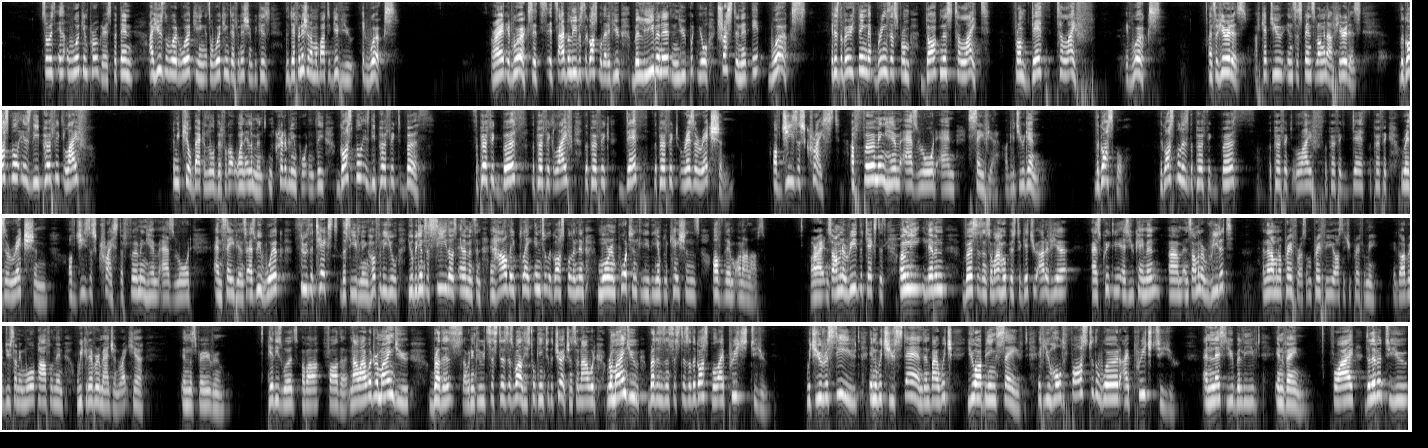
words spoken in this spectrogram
So it's, it's a work in progress. But then I use the word working, it's a working definition because the definition I'm about to give you, it works. All right? It works. It's, it's, I believe it's the gospel that if you believe in it and you put your trust in it, it works. It is the very thing that brings us from darkness to light, from death to life. It works. And so here it is. I've kept you in suspense long enough. Here it is. The gospel is the perfect life let me peel back a little bit. I forgot one element, incredibly important. The gospel is the perfect birth. It's the perfect birth, the perfect life, the perfect death, the perfect resurrection of Jesus Christ, affirming him as Lord and Savior. I'll give it to you again. The gospel. The gospel is the perfect birth, the perfect life, the perfect death, the perfect resurrection of Jesus Christ, affirming him as Lord and Savior. And so, as we work through the text this evening, hopefully you'll, you'll begin to see those elements and, and how they play into the gospel, and then more importantly, the implications of them on our lives. All right, and so I'm going to read the text. It's only 11 verses, and so my hope is to get you out of here as quickly as you came in. Um, and so I'm going to read it, and then I'm going to pray for us. I'm going to pray for you, ask that you pray for me. That God would do something more powerful than we could ever imagine right here in this very room. Hear these words of our Father. Now, I would remind you, brothers, I would include sisters as well. He's talking to the church. And so now I would remind you, brothers and sisters, of the gospel I preached to you, which you received, in which you stand, and by which you are being saved, if you hold fast to the word I preached to you, unless you believed in vain. For I delivered to you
